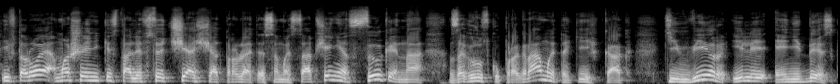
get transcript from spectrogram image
И второе, мошенники стали все чаще отправлять смс-сообщения с ссылкой на загрузку программы, таких как TeamViewer или AnyDesk.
